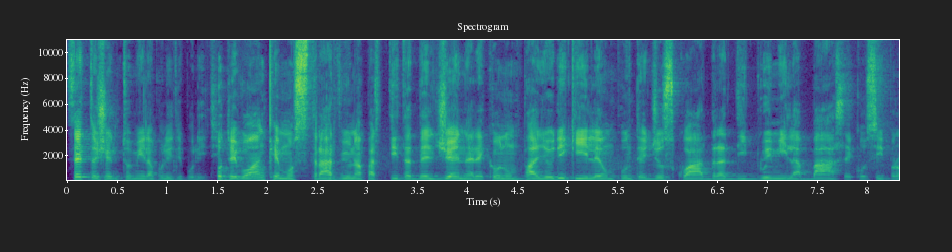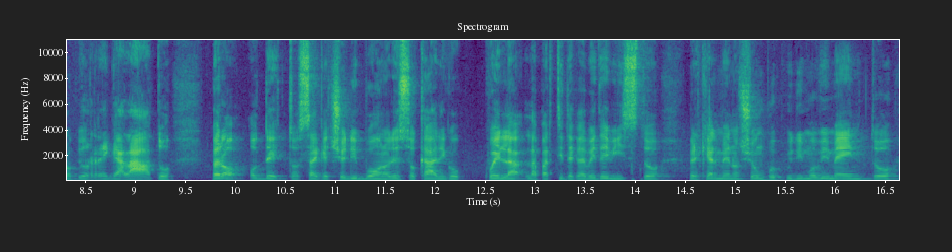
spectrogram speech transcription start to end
700.000 puliti puliti. Potevo anche mostrarvi una partita del genere con un paio di kill e un punteggio squadra di 2000 base, così proprio regalato. Però ho detto, sai che c'è di buono, adesso carico quella, la partita che avete visto, perché almeno c'è un po' più di movimento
